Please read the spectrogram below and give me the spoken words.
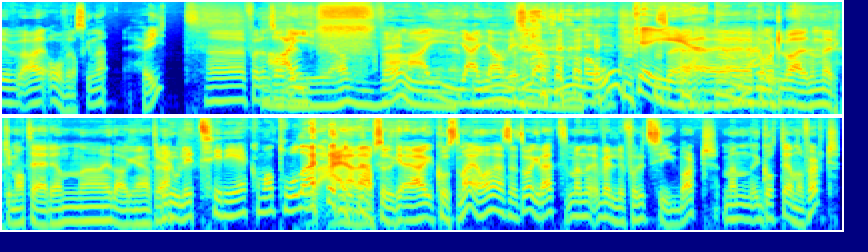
7-7 er overraskende høyt for en sånn Nei. film. Ja vel. Ai, ja, ja vel, ja. Ok. Så jeg, jeg kommer til å være den mørke materien eh, i dag, jeg tror jeg. Rolig 3,2 der. Nei, nei, nei, absolutt ikke. Jeg koste meg, ja. jeg syns det var greit. Men veldig forutsigbart. Men godt gjennomført.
